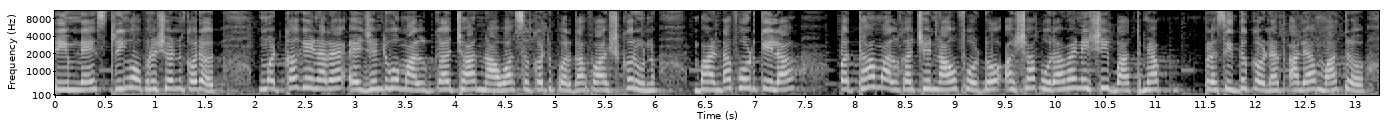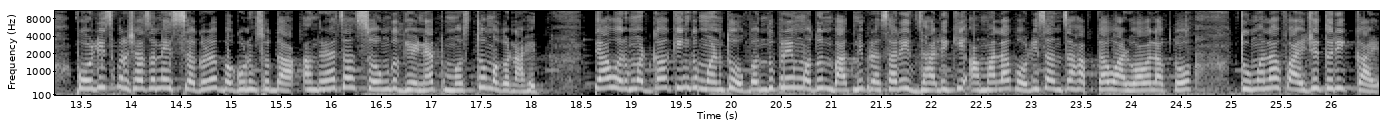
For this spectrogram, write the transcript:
टीमने स्ट्रिंग ऑपरेशन करत मटका घेणाऱ्या एजंट व मालकाच्या नावासकट पर्दाफाश करून भांडाफोड केला. पत्ता मालकाचे नाव फोटो अशा पुराव्यानेशी बातम्या प्रसिद्ध करण्यात आल्या. मात्र पोलीस प्रशासने सगळं बघूनसुद्धा आंधळ्याचा सोंग घेण्यात मस्त मगन आहेत. त्यावर मटका किंग म्हणतो बंधुप्रेममधून बातमी प्रसारित झाली की आम्हाला पोलिसांचा हप्ता वाढवावा लागतो. तुम्हाला पाहिजे तरी काय?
